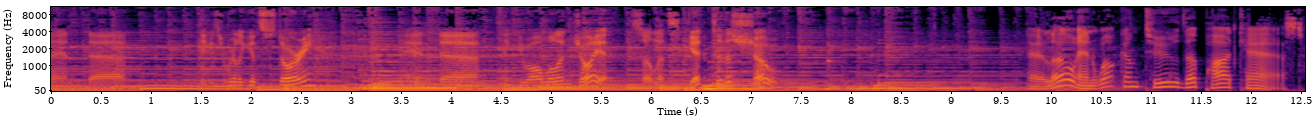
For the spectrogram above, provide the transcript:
and uh, I think it's a really good story and uh, I think you all will enjoy it. So let's get to the show. Hello, and welcome to the podcast.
